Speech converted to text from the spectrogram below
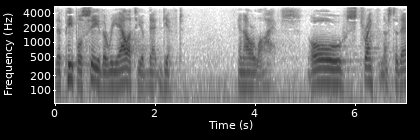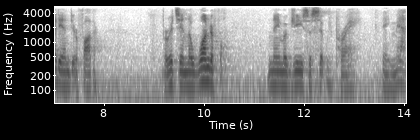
that people see the reality of that gift in our lives. Oh, strengthen us to that end, dear Father. For it's in the wonderful name of Jesus that we pray. Amen.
